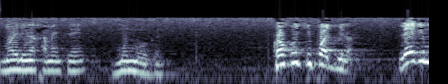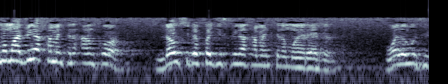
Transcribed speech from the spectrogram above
mooy li nga xamante ne moom moo gën kooku ci pooj bi la léegi moment bi nga xamante ne encore ndaw si dafa gis li nga xamante ne mooy règle wala wuti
